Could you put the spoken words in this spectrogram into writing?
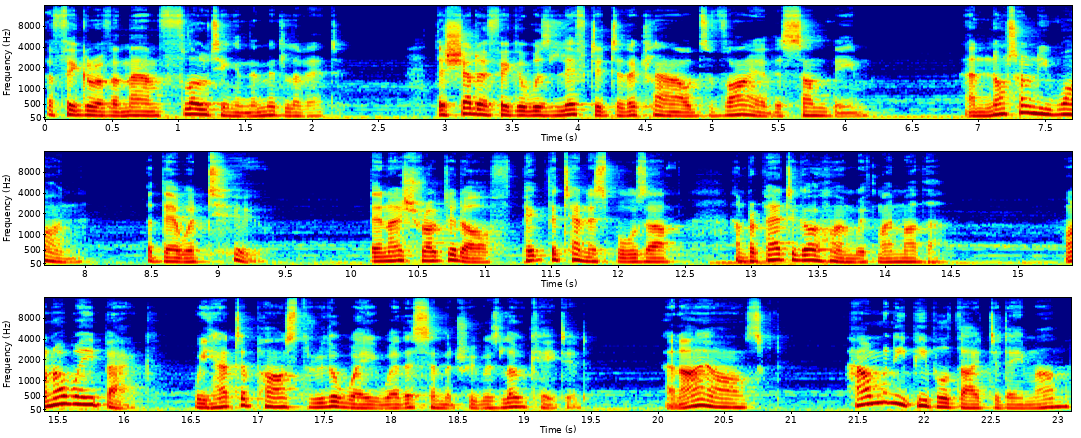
a figure of a man floating in the middle of it. The shadow figure was lifted to the clouds via the sunbeam, and not only one, but there were two. Then I shrugged it off, picked the tennis balls up, and prepared to go home with my mother. On our way back, we had to pass through the way where the cemetery was located, and I asked, How many people died today, Mum?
